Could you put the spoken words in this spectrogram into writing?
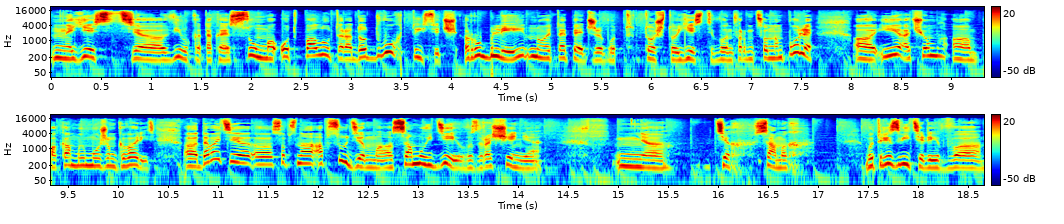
есть вилка такая сумма от полутора до двух тысяч рублей, но это, опять же, вот то, что есть в информационном поле, и о чем пока мы можем говорить. Давайте, собственно, обсудим саму идею возвращения тех самых вытрезвителей в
